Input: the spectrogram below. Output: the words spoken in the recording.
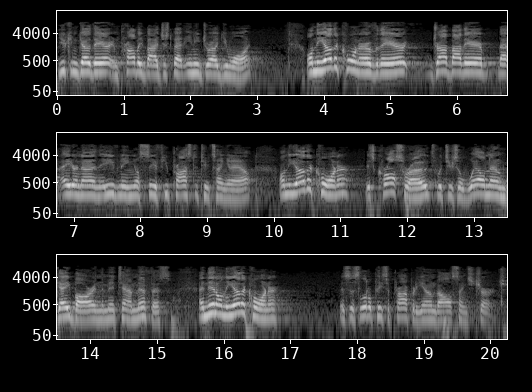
you can go there and probably buy just about any drug you want. On the other corner over there, drive by there about eight or nine in the evening, you'll see a few prostitutes hanging out. On the other corner is Crossroads, which is a well-known gay bar in the Midtown Memphis. And then on the other corner is this little piece of property owned by All Saints Church.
